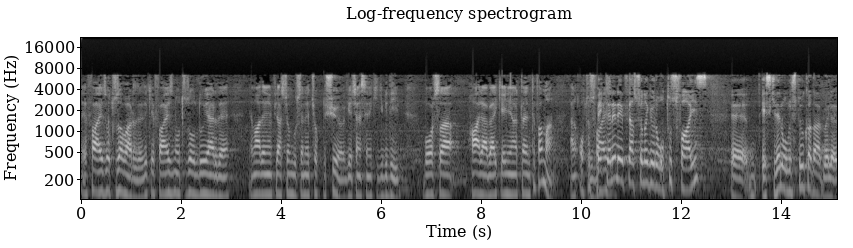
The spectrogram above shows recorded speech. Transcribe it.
e, faiz 30'a vardı dedik. E, faizin 30 olduğu yerde e, madem enflasyon bu sene çok düşüyor. Geçen seneki gibi değil. Borsa hala belki en iyi alternatif ama yani 30 faiz Beklenen enflasyona göre 30 faiz e, eskiden oluştuğu kadar böyle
